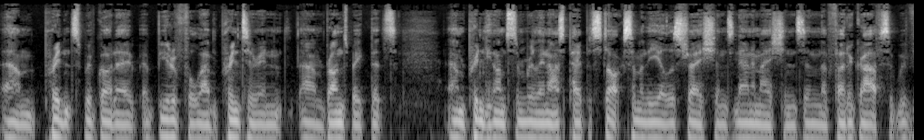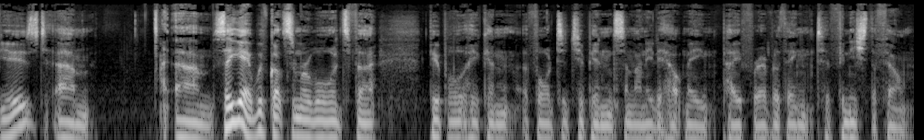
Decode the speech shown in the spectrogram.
um, prints. We've got a, a beautiful um, printer in um, Brunswick that's printing on some really nice paper stock, some of the illustrations and animations and the photographs that we've used. So yeah, we've got some rewards for people who can afford to chip in some money to help me pay for everything to finish the film.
